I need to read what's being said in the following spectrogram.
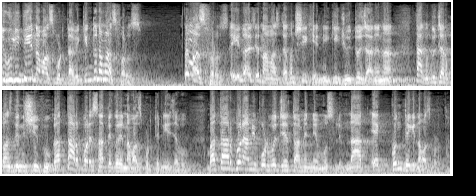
এগুলি দিয়ে নামাজ পড়তে হবে, কিন্তু নামাজ ফরজ। নামাজ ফরজ। এই নয় যে নামাজ এখন শিখে নি কিছুই তো জানে না। তাকে দু চার পাঁচ দিন শিখুক, আর তারপরে সাথে করে নামাজ পড়তে নিয়ে যাব। বা তারপরে আমি পড়ব যেহেতু আমি নিয়ে মুসলিম, না এক্ষণ থেকে নামাজ পড়তাম।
